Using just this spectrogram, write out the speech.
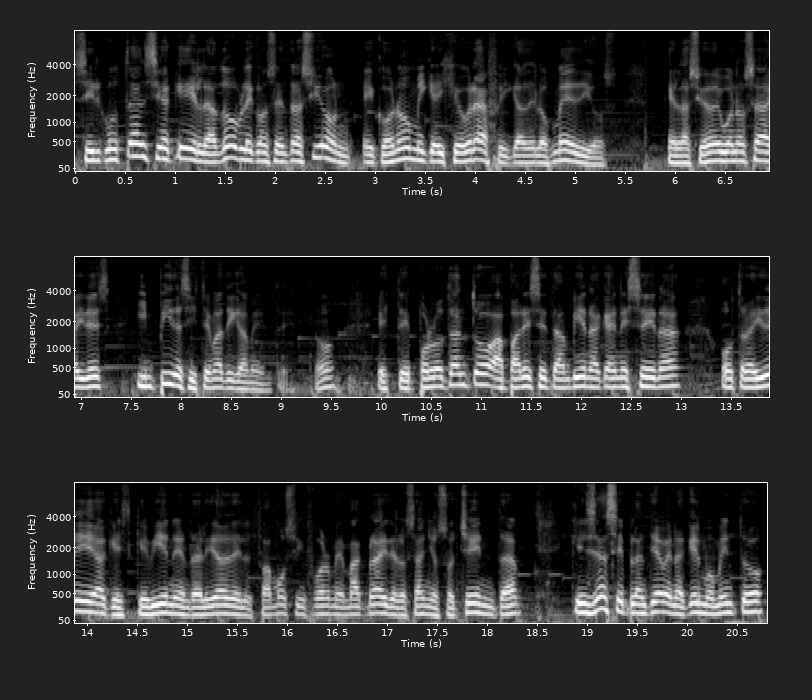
Circunstancia que la doble concentración económica y geográfica de los medios en la ciudad de Buenos Aires impide sistemáticamente. ¿no? Este, por lo tanto, aparece también acá en escena otra idea que, que viene en realidad del famoso informe McBride de los años 80, que ya se planteaba en aquel momento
